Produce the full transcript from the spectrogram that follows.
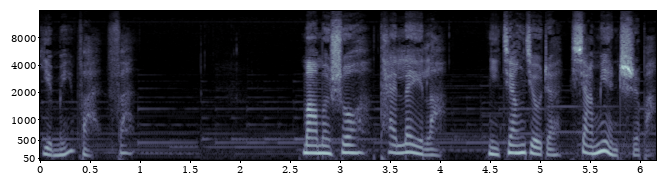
也没晚饭。妈妈说：“太累了，你将就着下面吃吧。”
